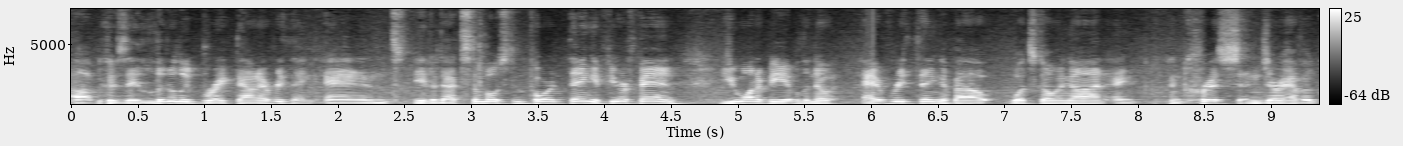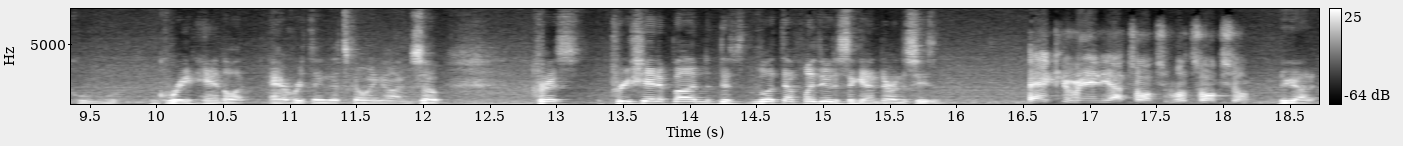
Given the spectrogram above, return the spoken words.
uh, because they literally break down everything, and you know that's the most important thing. If you're a fan, you want to be able to know everything about what's going on, and, and Chris and Jerry have a gr- great handle on everything that's going on. So, Chris, appreciate it, bud. This, we'll definitely do this again during the season. Thank you, Randy. I'll talk. We'll talk soon. You got it.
